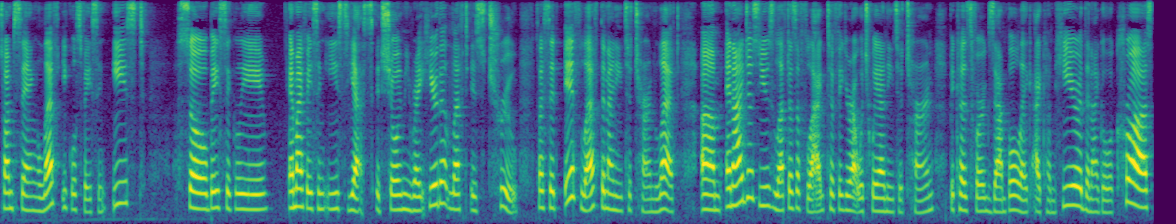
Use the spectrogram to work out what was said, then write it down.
So I'm saying left equals facing east. So basically Am I facing east? Yes, it's showing me right here that left is true. So I said, if left, then I need to turn left. Um, and I just use left as a flag to figure out which way I need to turn. Because, for example, like I come here, then I go across.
